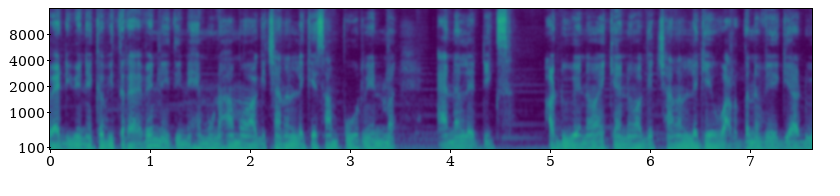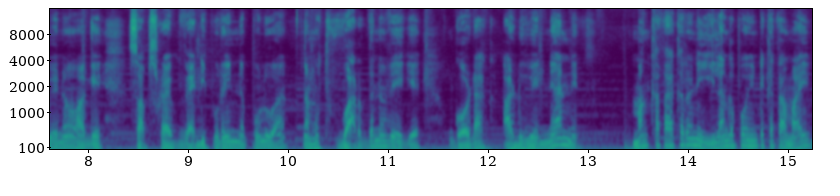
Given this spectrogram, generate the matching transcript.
වැඩි වෙන එක විතරෑවෙන් ඉතින් හෙමුණ හමවාගේ චැනල්ල එක සම්පූර්ණයෙන්ම ඇනලටික්ස් අඩුවෙනවා. එකැන වගේ චනල්ල එකේ වර්ධන වේගේ අඩුවෙනවා. වගේ සබස්ක්‍රයිබ් වැඩිපුරඉන්න පුළුවන්. නමුත් වර්ධන වේගේ ගොඩක් අඩුවෙන්න යන්නේ. මං කතා කරන ඊළඟ පොයින්ට එක තමයි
